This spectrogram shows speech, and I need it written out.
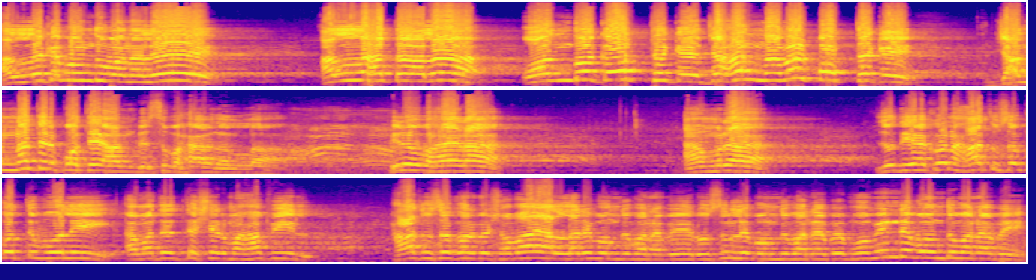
আল্লাহকে বন্ধু বানালে আল্লাহ তাআলা অন্ধকার থেকে, জাহান্নামের পথ থেকে জান্নাতের পথে আনবে, সুবহানাল্লাহ। প্রিয় ভাইরা আমরা যদি এখন হাত উঁচু করতে বলি, আমাদের দেশের মাহফিল, হাত উঁচু করবে সবাই, আল্লাহরে বন্ধু বানাবে, রসুলরে বন্ধু বানাবে, মোমিনরে বন্ধু বানাবে।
